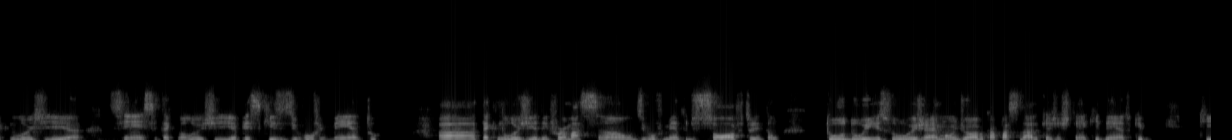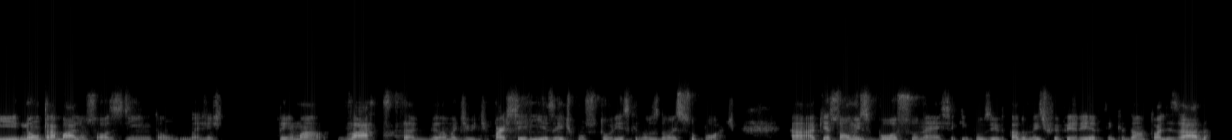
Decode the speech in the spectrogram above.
tecnologia, ciência e tecnologia, pesquisa e desenvolvimento, a tecnologia da informação, desenvolvimento de software. Então, tudo isso hoje é mão de obra capacitada que a gente tem aqui dentro, que, que não trabalham sozinho. Então, a gente tem uma vasta gama de, de parcerias aí, de consultorias que nos dão esse suporte. Ah, aqui é só um esboço, né? Esse aqui, inclusive, está do mês de fevereiro, tem que dar uma atualizada.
